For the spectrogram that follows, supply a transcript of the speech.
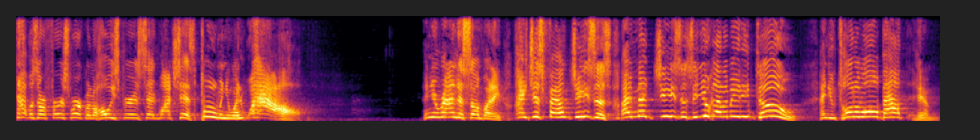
That was our first work when the Holy Spirit said, Watch this. Boom. And you went, Wow. And you ran to somebody. I just found Jesus. I met Jesus and you got to meet him too. And you told him all about him.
